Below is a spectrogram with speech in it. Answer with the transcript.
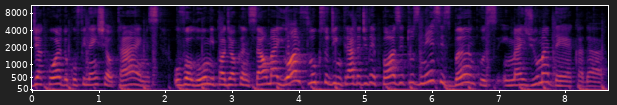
De acordo com o Financial Times, o volume pode alcançar o maior fluxo de entrada de depósitos nesses bancos em mais de uma década.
